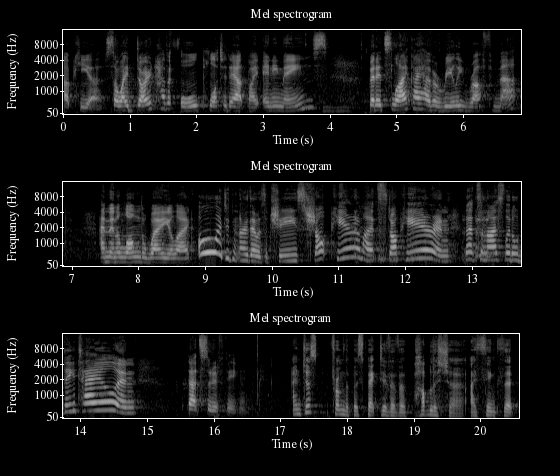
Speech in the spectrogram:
up here. So I don't have it all plotted out by any means, mm-hmm. but it's like I have a really rough map. And then along the way, you're like, oh, I didn't know there was a cheese shop here. I might stop here, and that's a nice little detail, and that sort of thing. And just from the perspective of a publisher, I think that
